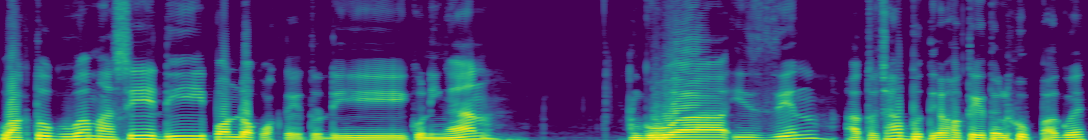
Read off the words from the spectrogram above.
waktu gue masih di pondok waktu itu di kuningan. Gue izin atau cabut ya waktu itu lupa gue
